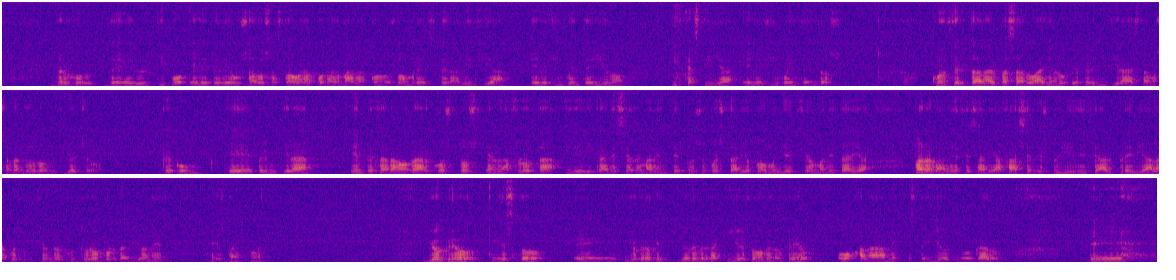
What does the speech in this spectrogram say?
del, tipo LPD usados hasta ahora por la Armada, con los nombres de Galicia L-51 y Castilla L-52. Concertada el pasado año, lo que permitirá, estamos hablando de los 18, que, que permitirá empezar a ahorrar costos en la flota y dedicar ese remanente presupuestario como inyección monetaria para la necesaria fase de estudio inicial previa a la construcción del futuro portaaviones español. Yo creo que esto, eh, yo creo que, yo de verdad que yo esto no me lo creo. Ojalá me esté yo equivocado. Eh,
